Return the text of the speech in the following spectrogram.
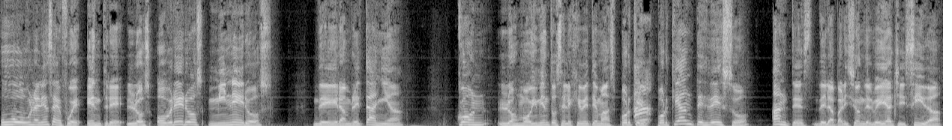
hubo una alianza que fue entre los obreros mineros de Gran Bretaña con los movimientos LGBT. ¿Por qué? Ah. Porque antes de eso, antes de la aparición del VIH y SIDA,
